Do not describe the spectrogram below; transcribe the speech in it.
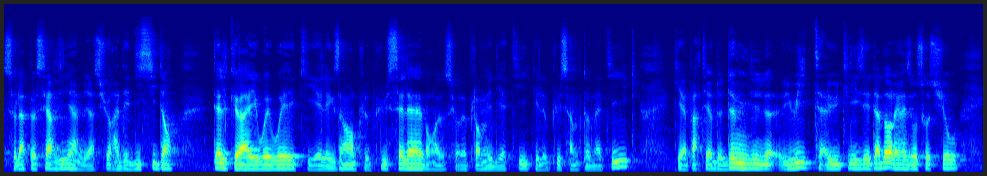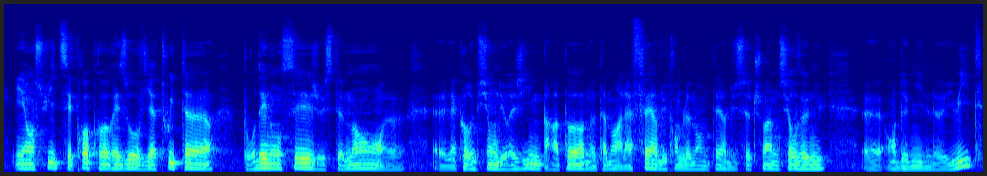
cela peut servir bien sûr à des dissidents tels que Ai Weiwei, qui est l'exemple le plus célèbre sur le plan médiatique et le plus symptomatique, qui à partir de 2008 a utilisé d'abord les réseaux sociaux et ensuite ses propres réseaux via Twitter pour dénoncer justement euh, euh, la corruption du régime par rapport notamment à l'affaire du tremblement de terre du Sichuan survenu euh, en 2008.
